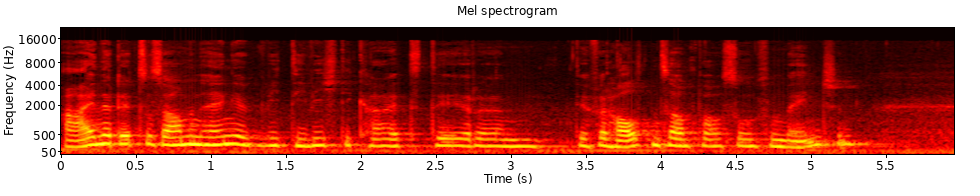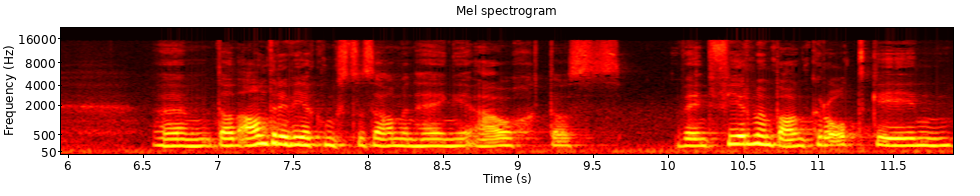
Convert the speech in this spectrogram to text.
einer der Zusammenhänge, wie die Wichtigkeit der, ähm, der Verhaltensanpassung von Menschen. Ähm, dann andere Wirkungszusammenhänge auch, dass wenn Firmen bankrott gehen,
